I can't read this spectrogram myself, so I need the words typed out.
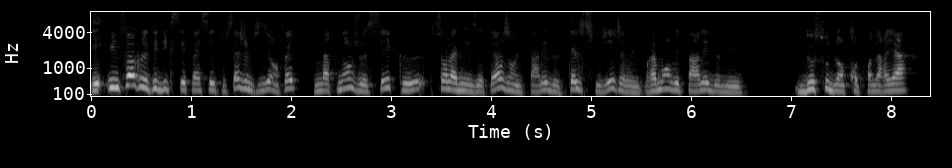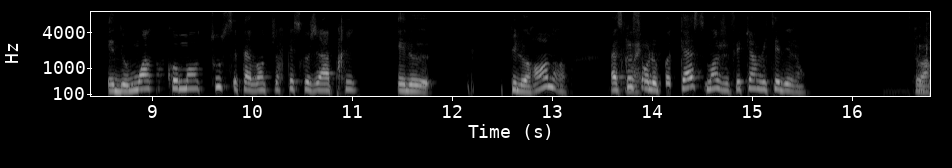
Et une fois que je t'ai dit que c'est passé tout ça, je me suis dit, en fait, maintenant, je sais que sur la newsletter, j'ai envie de parler de tel sujet. J'avais vraiment envie de parler de mes dessous de l'entrepreneuriat et de moi, comment toute cette aventure, qu'est-ce que j'ai appris et le, puis le rendre. Parce que sur le podcast, moi, je fais qu'inviter des gens. Tu vois?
